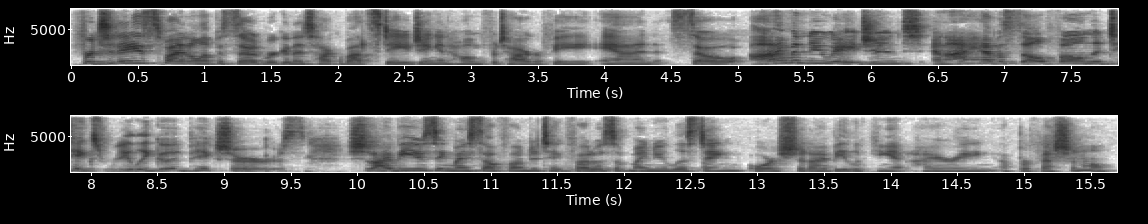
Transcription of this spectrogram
For today's final episode, we're going to talk about staging and home photography. And so I'm a new agent and I have a cell phone that takes really good pictures. Should I be using my cell phone to take photos of my new listing or should I be looking at hiring a professional?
